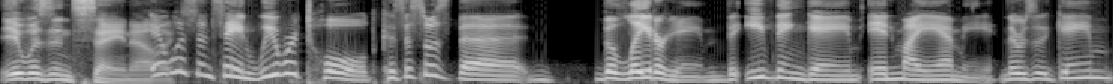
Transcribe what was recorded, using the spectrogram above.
It was insane, Alex. It was insane. We were told because this was the the later game, the evening game in Miami. There was a game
